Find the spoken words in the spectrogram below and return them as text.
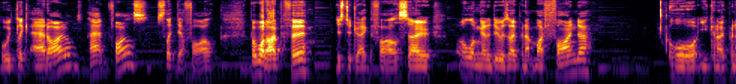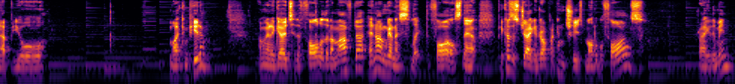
or we click add, idols, add files, select our file. But what I prefer is to drag the files. So all I'm going to do is open up my Finder or you can open up your my computer. I'm going to go to the folder that I'm after and I'm going to select the files. Now because it's drag and drop I can choose multiple files, drag them in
